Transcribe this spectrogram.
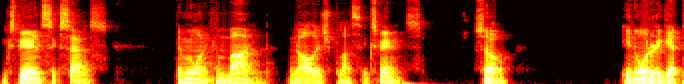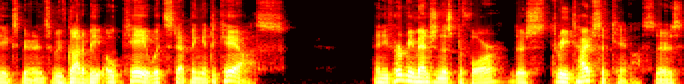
experience success, then we want to combine knowledge plus experience. So, in order to get the experience, we've got to be okay with stepping into chaos. And you've heard me mention this before. There's three types of chaos. There's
